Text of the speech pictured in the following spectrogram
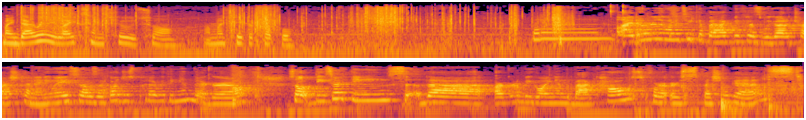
My dad really likes them too, so I'm gonna take a couple. I don't really want to take a bag because we got a trash can anyway, so I was like, oh, just put everything in there, girl. So these are things that are gonna be going in the back house for our special guest,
